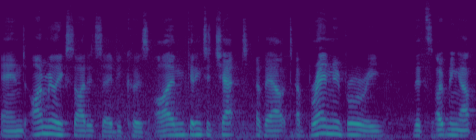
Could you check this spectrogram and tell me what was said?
and I'm really excited today because I'm getting to chat about a brand new brewery that's opening up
